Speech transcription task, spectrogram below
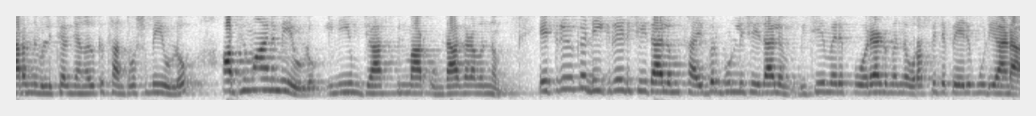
ആർ എന്ന് വിളിച്ചാൽ ഞങ്ങൾക്ക് സന്തോഷമേ ഉള്ളൂ അഭിമാനമേ ഉള്ളൂ. ഇനിയും ജാസ്മിൻമാർ ഉണ്ടാകണമെന്നും എത്രയൊക്കെ ഡീഗ്രേഡ് ചെയ്താലും സൈബർ ബുള്ളി ചെയ്താലും വിജയം വരെ പോരാടുമെന്ന ഉറപ്പിന്റെ പേര് കൂടിയാണ്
